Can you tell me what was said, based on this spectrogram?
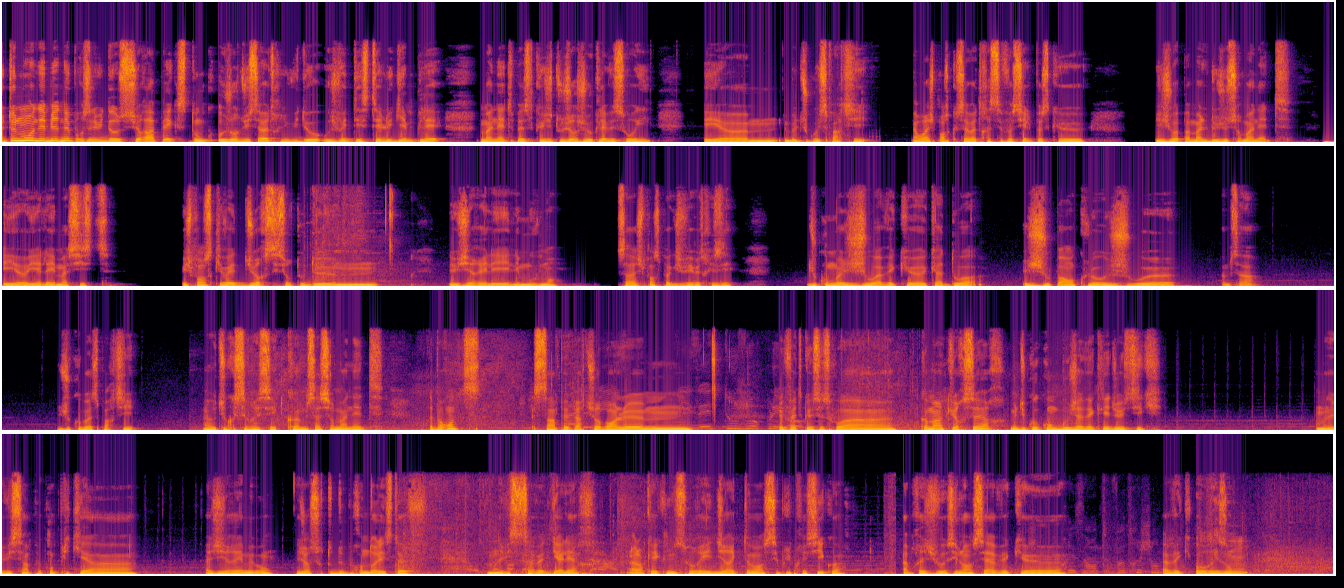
Et tout le monde est bienvenu pour cette vidéo sur Apex. Donc aujourd'hui ça va être une vidéo où je vais tester le gameplay manette parce que j'ai toujours joué au clavier souris. Et euh, bah, du coup c'est parti. En vrai je pense que ça va être assez facile parce que j'ai joué à pas mal de jeux sur manette. Et euh, il y a la aim assist. Mais je pense qu'il va être dur c'est surtout de, de gérer les, mouvements. Ça je pense pas que je vais maîtriser. Du coup moi je joue avec 4 euh, doigts. Je joue pas en clos, je joue comme ça. Du coup bah c'est parti. Ah du coup c'est vrai c'est comme ça sur manette. Ah, par contre c'est un peu perturbant le, le fait que ce soit comme un curseur mais du coup qu'on bouge avec les joysticks. À mon avis c'est un peu compliqué à, gérer mais bon. Genre surtout de prendre dans les stuff. À mon avis ça, va être galère. Alors qu'avec une souris directement c'est plus précis quoi. Après je vais aussi lancer avec, euh, avec Horizon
